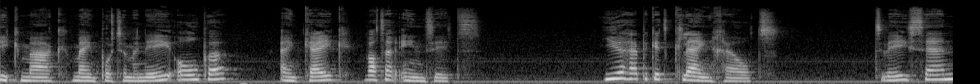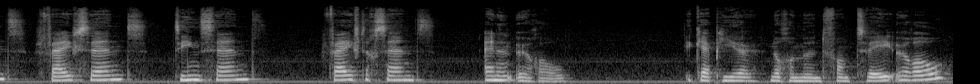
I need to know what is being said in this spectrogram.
Ik maak mijn portemonnee open en kijk wat erin zit. Hier heb ik het kleingeld. 2 cent, 5 cent, 10 cent, 50 cent en een euro. Ik heb hier nog een munt van 2 euro.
